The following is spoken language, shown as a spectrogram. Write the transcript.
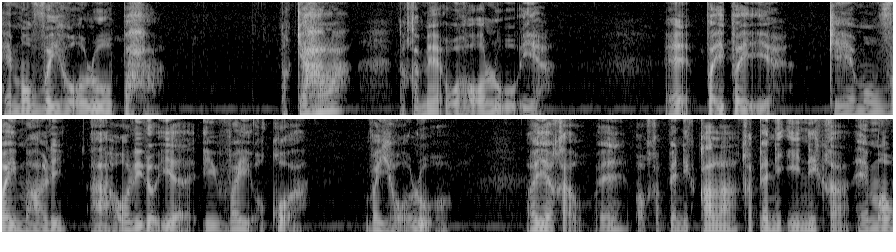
he mau waihoʻoluʻu paha. No ke aha lā? No ka mea, ua hoʻoluʻu ʻia, e paipai ʻia kēia mau wai maoli a hoʻolilo ʻia i wai ʻokoʻa, waihoʻoluʻu. Aia kau, e, ʻo ka peni kala, ka peni ʻīnika, he mau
